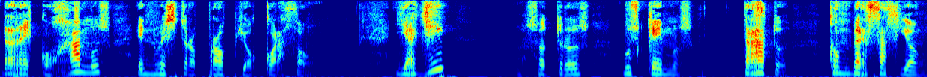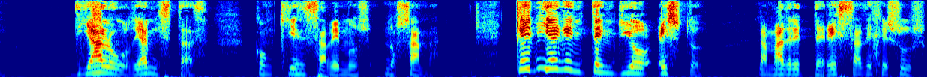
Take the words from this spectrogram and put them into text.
recojamos en nuestro propio corazón. Y allí nosotros busquemos trato, conversación, diálogo de amistad con quien sabemos nos ama. Qué bien entendió esto la Madre Teresa de Jesús,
